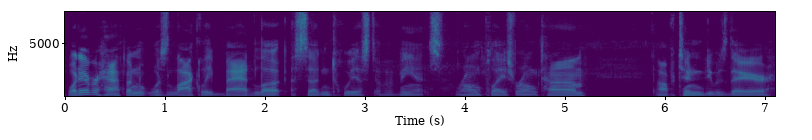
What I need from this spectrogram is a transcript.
Whatever happened was likely bad luck, a sudden twist of events, wrong place, wrong time. The opportunity was there.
